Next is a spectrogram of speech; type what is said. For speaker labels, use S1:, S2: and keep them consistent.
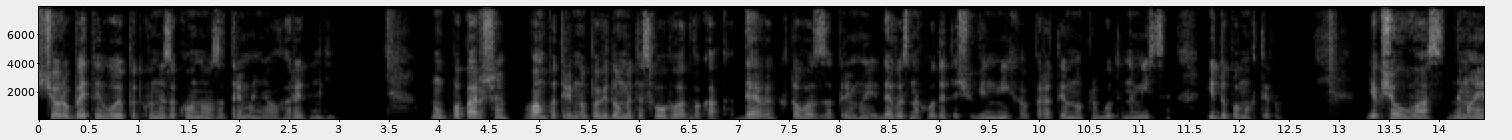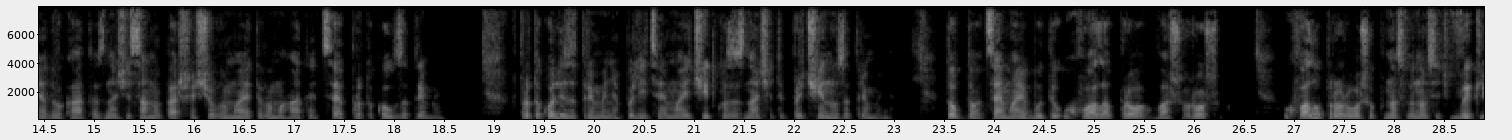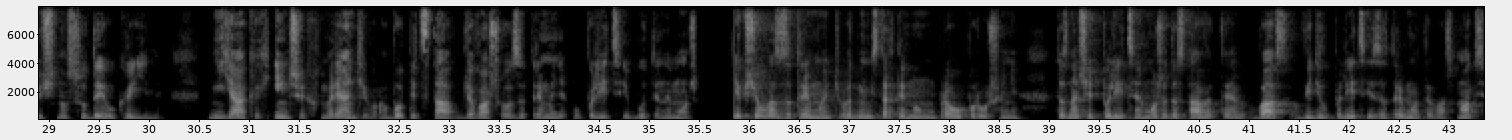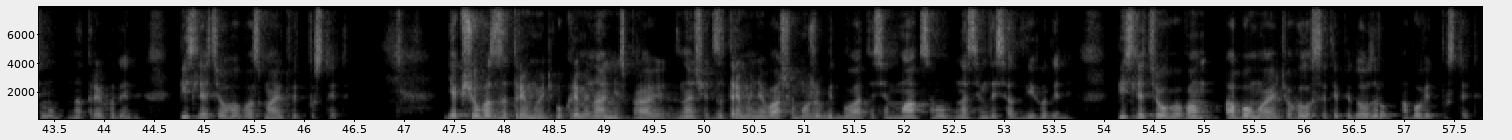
S1: Що робити у випадку незаконного затримання алгоритм дій? Ну, по-перше, вам потрібно повідомити свого адвоката, де ви, хто вас затримує, де ви знаходитесь, щоб він міг оперативно прибути на місце і допомогти вам. Якщо у вас немає адвоката, значить саме перше, що ви маєте вимагати, це протокол затримання. В протоколі затримання поліція має чітко зазначити причину затримання. Тобто, це має бути ухвала про ваш розшук. Ухвалу про розшук у нас виносять виключно суди України. Ніяких інших варіантів або підстав для вашого затримання у поліції бути не може. Якщо вас затримують в адміністративному правопорушенні, то значить поліція може доставити вас в відділ поліції, затримати вас максимум на 3 години. Після цього вас мають відпустити. Якщо вас затримують у кримінальній справі, значить затримання ваше може відбуватися максимум на 72 години. Після цього вам або мають оголосити підозру, або відпустити.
